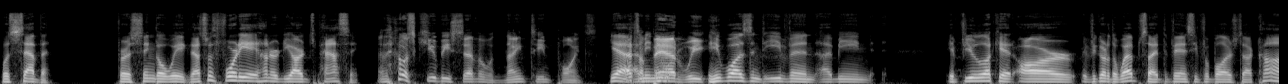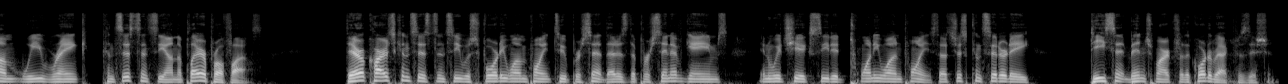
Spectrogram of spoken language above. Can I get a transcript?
was seven for a single week. That's with 4,800 yards passing. And that was QB seven with 19 points. Yeah, that's I mean, a he- bad week. He wasn't even. I mean, if you look at our, if you go to the website, thefantasyfootballers.com, we rank consistency on the player profiles. Derek Carr's consistency was 41.2%. That is the percent of games in which he exceeded 21 points. That's just considered a decent benchmark for the quarterback position.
